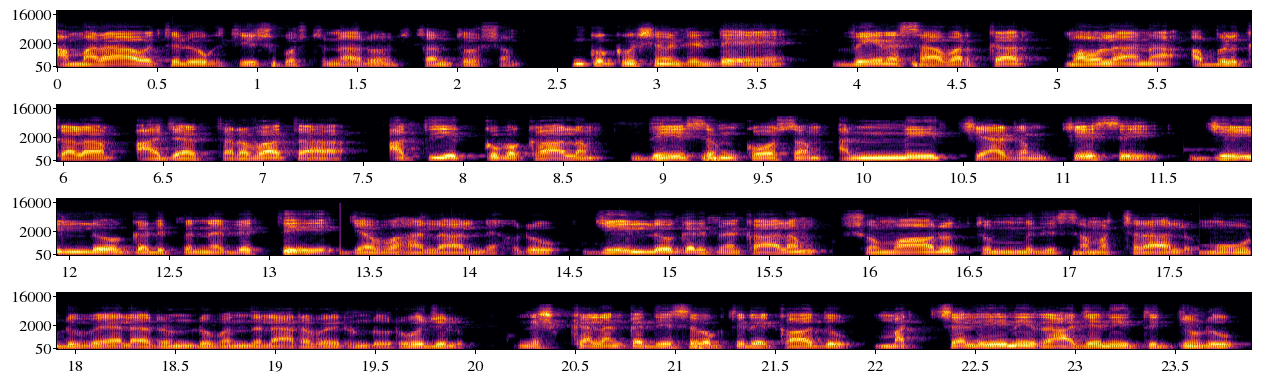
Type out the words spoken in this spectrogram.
అమరావతిలోకి తీసుకొస్తున్నారు సంతోషం. ఇంకొక విషయం ఏంటంటే వీర సావర్కర్ మౌలానా అబుల్ కలాం ఆజాద్ తర్వాత అతి ఎక్కువ కాలం దేశం కోసం అన్ని త్యాగం చేసి జైల్లో గడిపిన వ్యక్తి జవహర్లాల్ నెహ్రూ. జైల్లో గడిపిన కాలం సుమారు తొమ్మిది సంవత్సరాలు మూడు వేల రెండు వందల అరవై రెండు రోజులు. నిష్కలంక దేశభక్తుడే కాదు మచ్చలేని రాజనీతిజ్ఞుడు.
